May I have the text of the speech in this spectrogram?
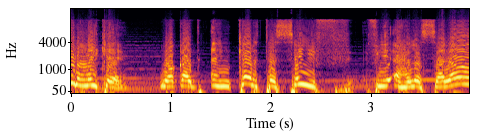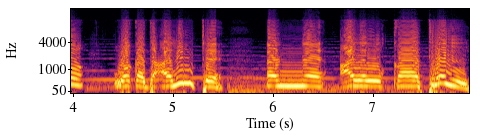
يرغك وقد أنكرت السيف في أهل الصلاة وقد علمت أن على القاتل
